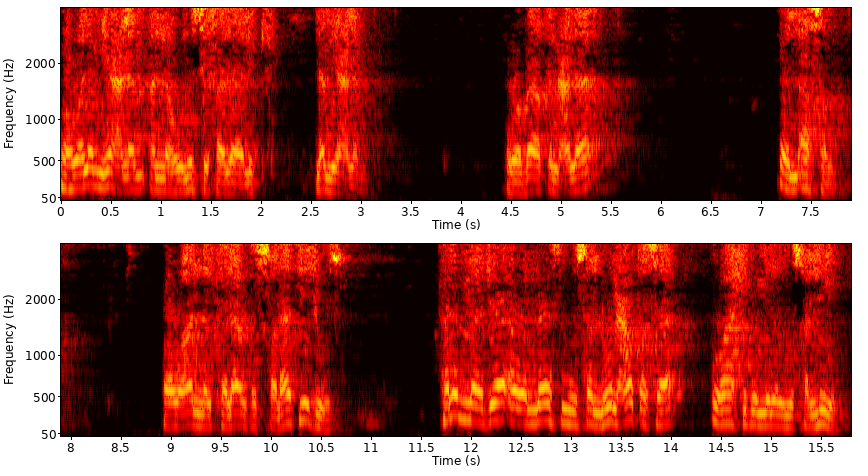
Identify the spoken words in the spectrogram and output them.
وهو لم يعلم أنه نسخ ذلك لم يعلم. هو باق على الأصل. وهو أن الكلام في الصلاة يجوز. فلما جاء والناس يصلون عطس واحد من المصلين.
